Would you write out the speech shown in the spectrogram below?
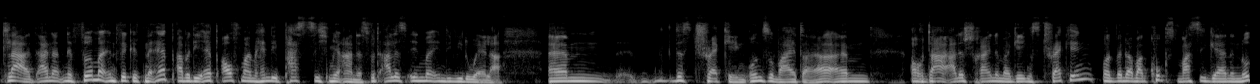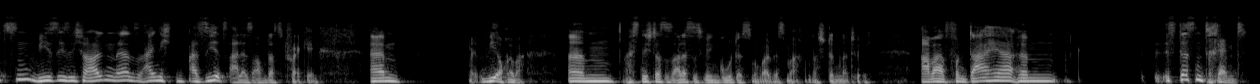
klar, eine, eine Firma entwickelt eine App, aber die App auf meinem Handy passt sich mir an. Es wird alles immer individueller. Ähm, das Tracking und so weiter. Ja, ähm, auch da, alle schreien immer gegen das Tracking. Und wenn du aber guckst, was sie gerne nutzen, wie sie sich verhalten, ja, eigentlich basiert alles auf das Tracking. Ähm, Wie auch immer. Ähm, heißt nicht, dass das alles deswegen gut ist, nur weil wir es machen. Das stimmt natürlich. Aber von daher ähm, ist das ein Trend.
